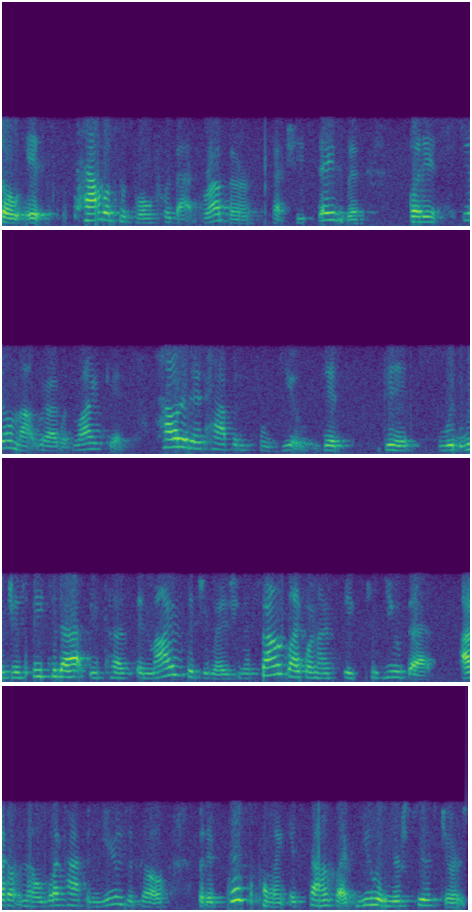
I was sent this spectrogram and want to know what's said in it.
so it's palatable for that brother that she stays with, but it's still not where I would like it. How did it happen for you? Did did would would you speak to that? Because in my situation, it sounds like when I speak to you that I don't know what happened years ago, but at this point, it sounds like you and your sisters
